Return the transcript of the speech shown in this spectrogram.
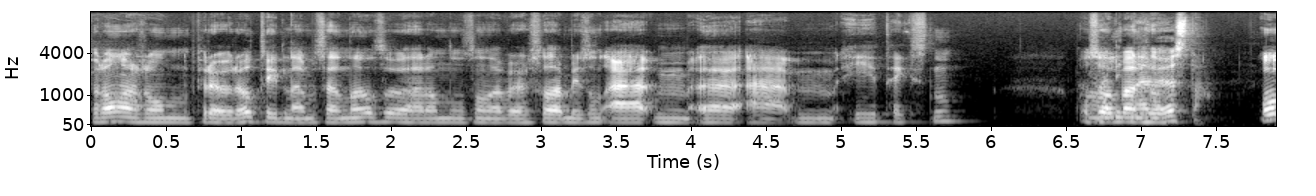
For han er sånn, prøver å tilnærme seg henne, og så er han noe sånn nervøs, så det blir sånn æm, æ, æm i teksten. Og Han så er litt nervøs, sånn, nervøs, da. Å,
